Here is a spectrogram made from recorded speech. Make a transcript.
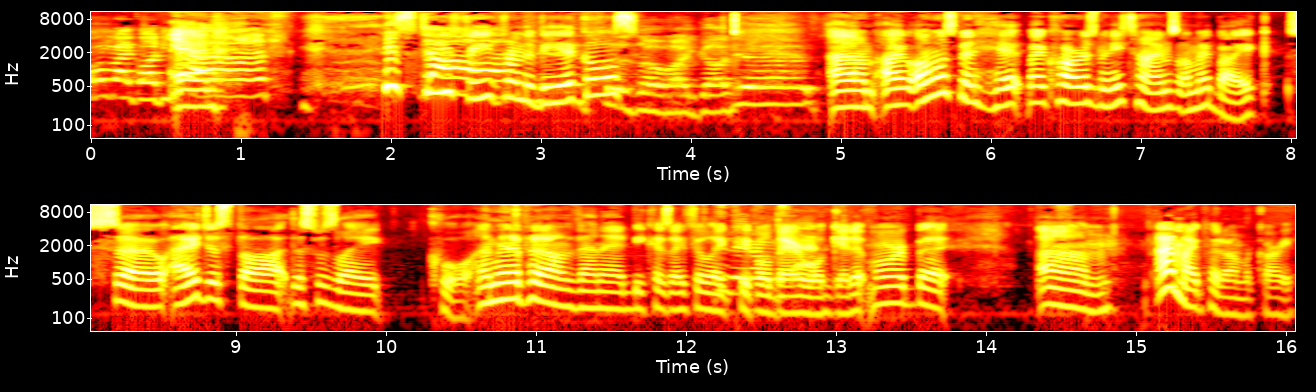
Oh my god, yes! It's three feet from the vehicles. Oh my god, yes. Um, I've almost been hit by cars many times on my bike, so I just thought this was like cool. I'm gonna put it on Vinted because I feel like people there will get it more, but um, I might put it on Mercari,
